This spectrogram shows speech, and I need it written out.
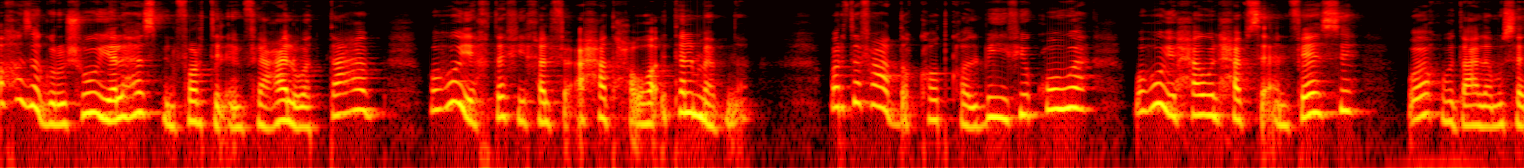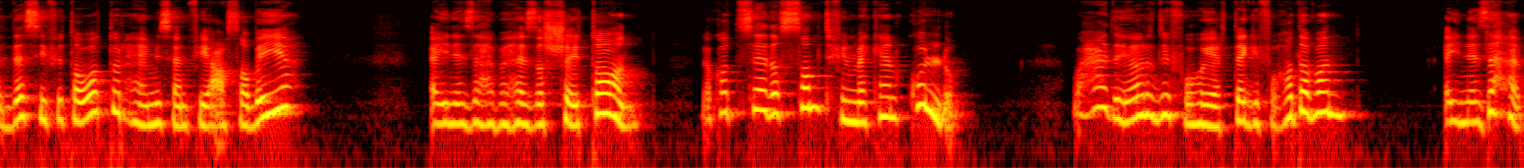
أخذ جروشو يلهث من فرط الانفعال والتعب وهو يختفي خلف أحد حوائط المبنى. وارتفعت دقات قلبه في قوة وهو يحاول حبس أنفاسه ويقبض على مسدسه في توتر هامسا في عصبية. أين ذهب هذا الشيطان؟ لقد ساد الصمت في المكان كله. وعاد يردف وهو يرتجف غضبا. أين ذهب؟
